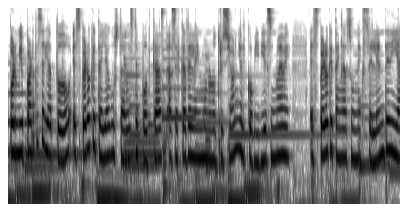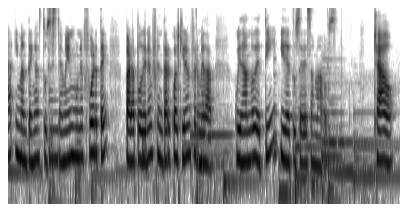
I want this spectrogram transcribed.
Por mi parte sería todo, espero que te haya gustado este podcast acerca de la inmunonutrición y el COVID-19. Espero que tengas un excelente día y mantengas tu sistema inmune fuerte para poder enfrentar cualquier enfermedad, cuidando de ti y de tus seres amados. Chao.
